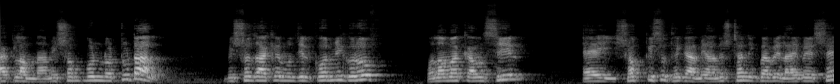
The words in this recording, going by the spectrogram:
রাখলাম না। আমি সম্পূর্ণ টোটাল বিশ্ব জাকের মঞ্জিল কর্মী গ্রুপ, ওলামা কাউন্সিল, এই সবকিছু থেকে আমি আনুষ্ঠানিকভাবে লাইভে এসে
